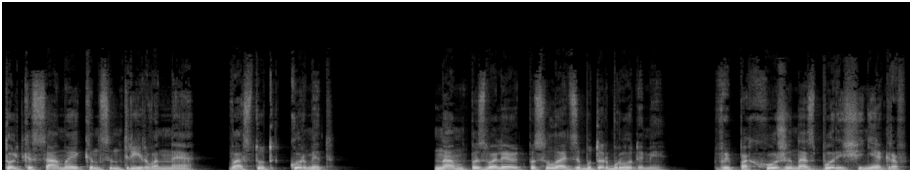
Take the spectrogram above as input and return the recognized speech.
только самое концентрированное». Вас тут кормят? Нам позволяют посылать за бутербродами. Вы похожи на сборище негров.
